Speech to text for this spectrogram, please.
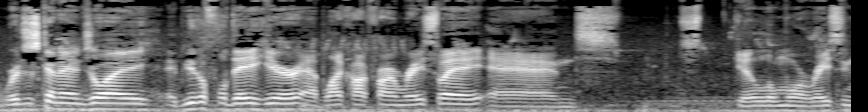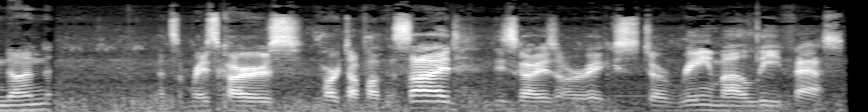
we're just gonna enjoy a beautiful day here at Blackhawk Farm Raceway and just get a little more racing done. Got some race cars parked up on the side. These guys are extremely fast.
